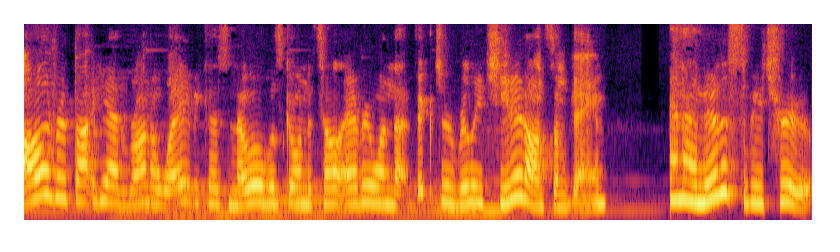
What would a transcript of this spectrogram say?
Oliver thought he had run away because Noah was going to tell everyone that Victor really cheated on some game. And I knew this to be true.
